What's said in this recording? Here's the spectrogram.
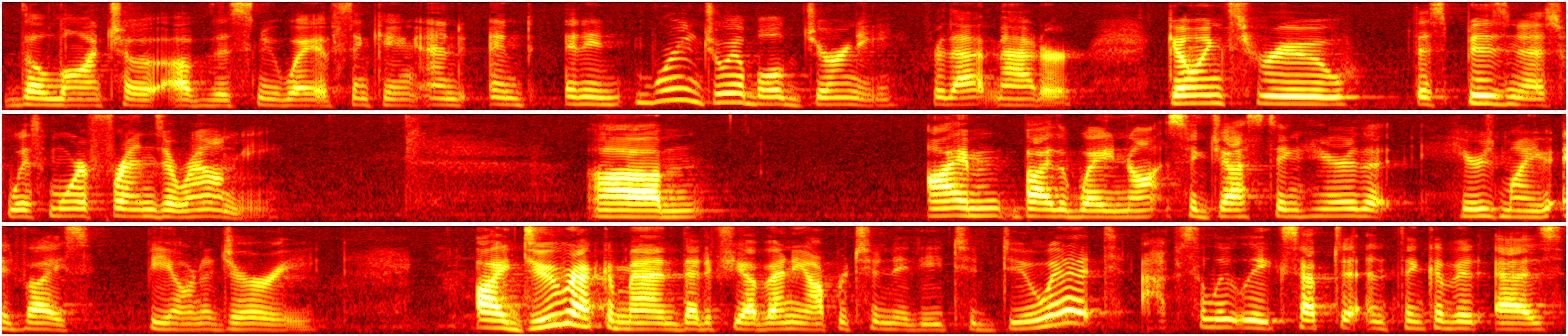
the launch of, of, this new way of thinking and, and, and a more enjoyable journey for that matter, going through this business with more friends around me. Um, I'm, by the way, not suggesting here that here's my advice be on a jury. I do recommend that if you have any opportunity to do it, absolutely accept it and think of it as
